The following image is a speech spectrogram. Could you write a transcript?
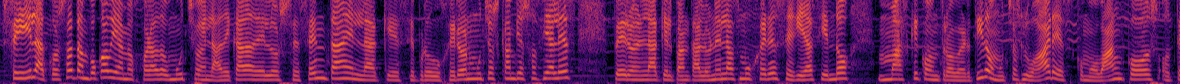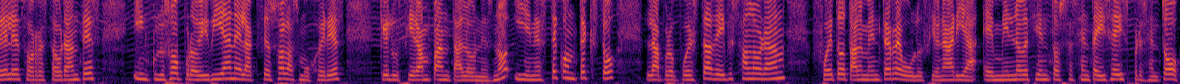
Sí, la cosa tampoco había mejorado mucho en la década de los 60, en la que se produjeron muchos cambios sociales, pero en la que el pantalón en las mujeres seguía siendo más que controvertido. Muchos lugares, como bancos, hoteles o restaurantes, incluso prohibían el acceso a las mujeres que lucieran pantalones, ¿no? Y en este contexto, la propuesta de Yves Saint Laurent fue totalmente revolucionaria. En 1966 presentó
